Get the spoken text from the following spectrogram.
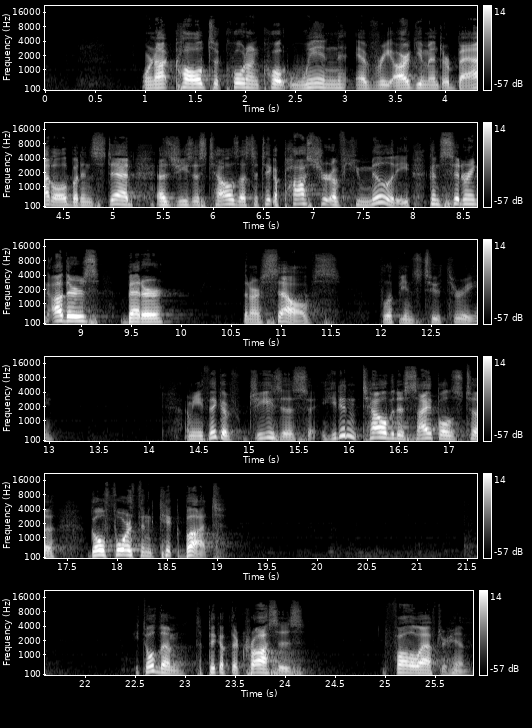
We're not called to quote unquote win every argument or battle, but instead, as Jesus tells us, to take a posture of humility, considering others better than ourselves. Philippians 2 3. I mean, you think of Jesus, he didn't tell the disciples to go forth and kick butt. He told them to pick up their crosses and follow after him.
